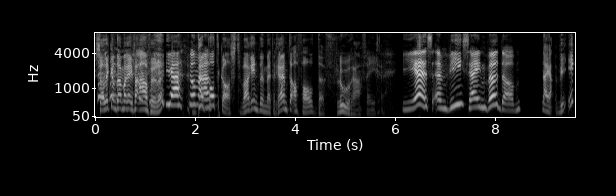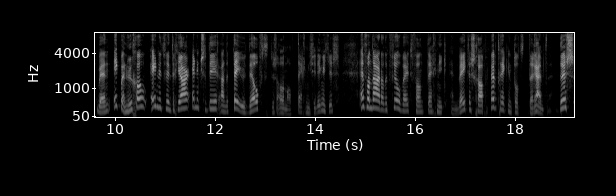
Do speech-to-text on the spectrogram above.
Zal ik hem daar maar even aanvullen? Ja, vul maar De aan. podcast waarin we met ruimteafval de vloer aanvegen. Yes, en wie zijn we dan? Nou ja, wie ik ben? Ik ben Hugo, 21 jaar en ik studeer aan de TU Delft, dus allemaal technische dingetjes. En vandaar dat ik veel weet van techniek en wetenschap met betrekking tot de ruimte. Dus,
